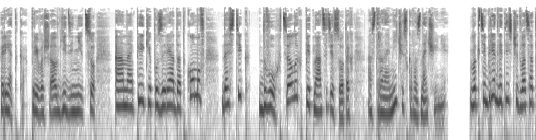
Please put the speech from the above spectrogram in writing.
редко превышал единицу, а на пике пузыря доткомов достиг 2,15 астрономического значения. В октябре 2020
